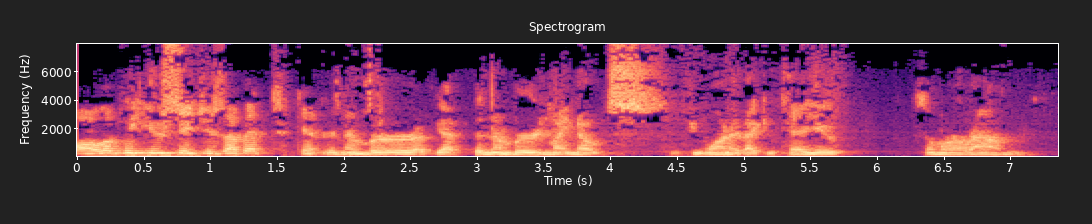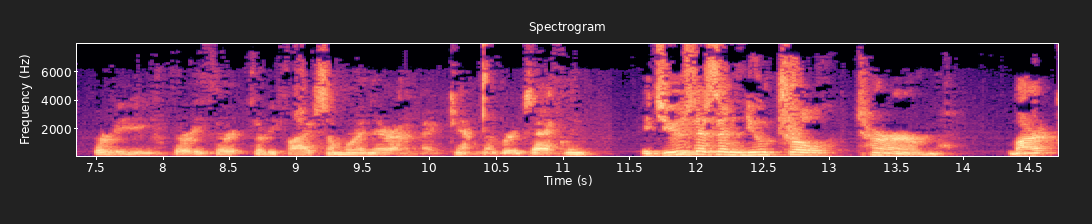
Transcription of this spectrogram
all of the usages of it. I can't remember. I've got the number in my notes. If you want it, I can tell you somewhere around 30, 30, 30 35, somewhere in there. I, I can't remember exactly. It's used as a neutral term. Mark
